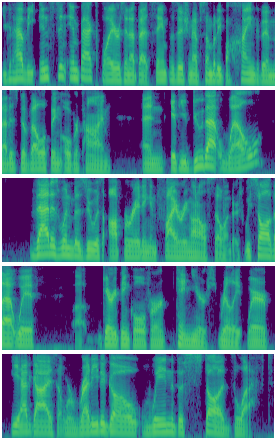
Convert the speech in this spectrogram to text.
You can have the instant impact players, and at that same position, have somebody behind them that is developing over time. And if you do that well, that is when Mizzou is operating and firing on all cylinders. We saw that with uh, Gary Pinkel for 10 years, really, where he had guys that were ready to go when the studs left.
